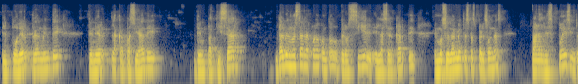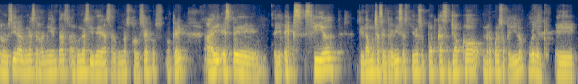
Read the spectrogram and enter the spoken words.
el, poder realmente tener la capacidad de, de, empatizar, tal vez no estar de acuerdo con todo, pero sí el, acercarte emocionalmente a estas personas para después introducir algunas herramientas, algunas ideas, algunos consejos, ¿ok? Hay este eh, ex SEAL que da muchas entrevistas, tiene su podcast, Joko, no recuerdo su apellido. Willink. Eh,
